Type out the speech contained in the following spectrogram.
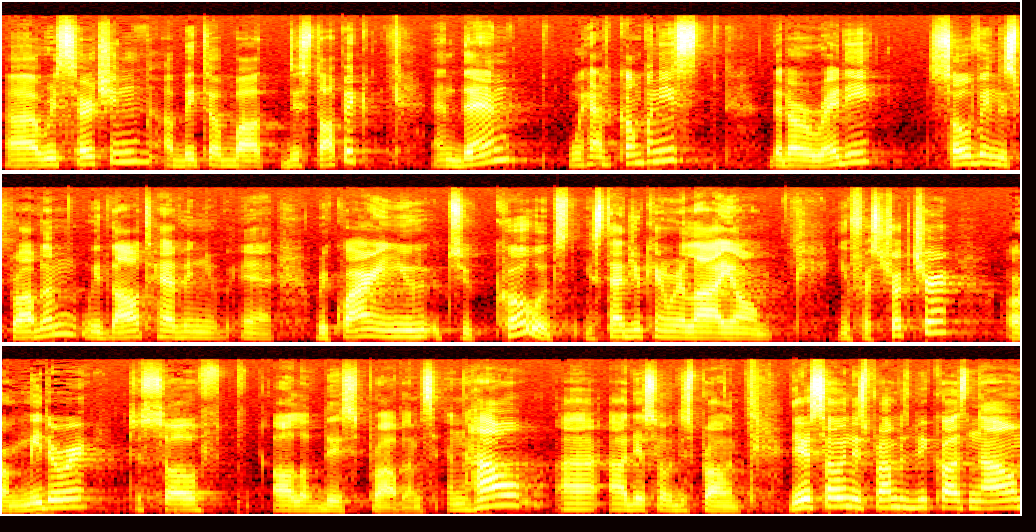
uh, researching a bit about this topic, and then we have companies that are already solving this problem without having uh, requiring you to code. Instead, you can rely on infrastructure or middleware to solve all of these problems. And how uh, are they solving this problem? They're solving this problem because now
